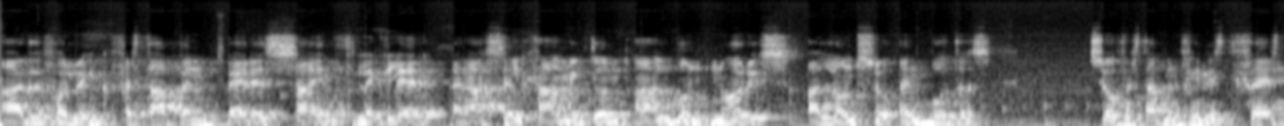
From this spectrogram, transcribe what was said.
are the following Verstappen, Perez, Sainz, Leclerc, Russell, Hamilton, Albon, Norris, Alonso, and Bottas. So, Verstappen finished first,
